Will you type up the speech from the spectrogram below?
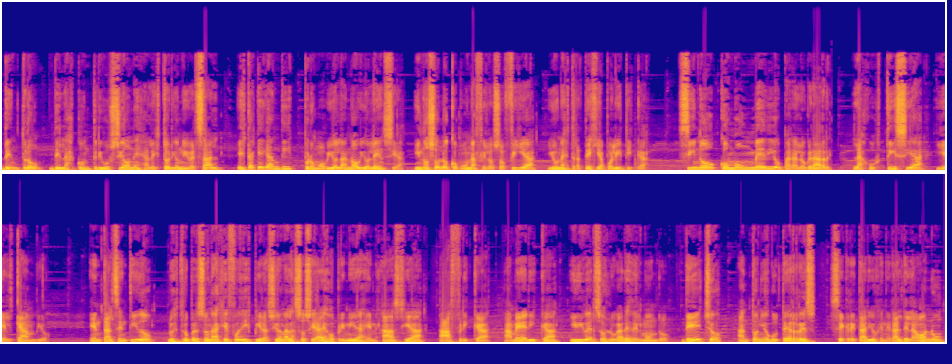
Dentro de las contribuciones a la historia universal está que Gandhi promovió la no violencia, y no solo como una filosofía y una estrategia política, sino como un medio para lograr la justicia y el cambio. En tal sentido, nuestro personaje fue de inspiración a las sociedades oprimidas en Asia, África, América y diversos lugares del mundo. De hecho, Antonio Guterres, secretario general de la ONU,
